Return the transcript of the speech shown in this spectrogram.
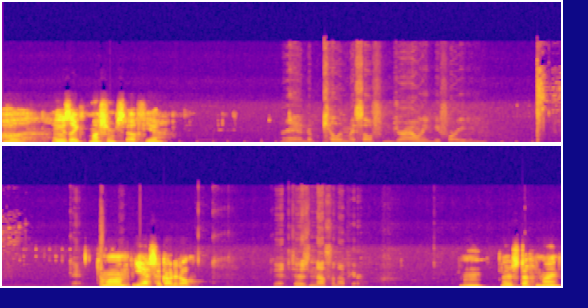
Oh, it was like mushroom stuff, yeah. I ended up killing myself from drowning before I even... Okay. Come on. Yes, I got it all. Okay, there's nothing up here. Mm, there's stuff in mine.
